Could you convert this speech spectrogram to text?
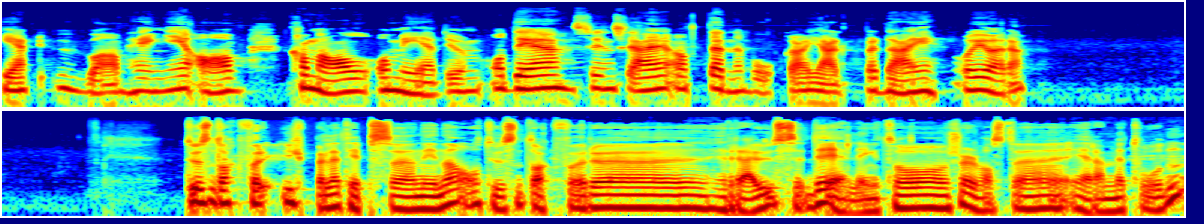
helt uavhengig av kanal og medium. Og det syns jeg at denne boka hjelper deg å gjøre. Tusen takk for ypperlige tips, Nina, og tusen takk for uh, raus deling av selveste ERM-metoden.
